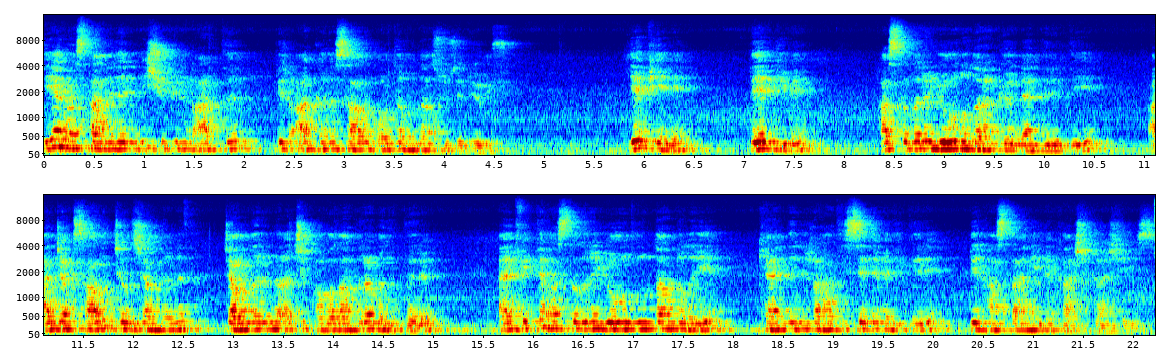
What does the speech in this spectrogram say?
diğer hastanelerin iş yükünün arttığı bir Ankara sağlık ortamından söz ediyoruz. Yepyeni, dev gibi hastaların yoğun olarak yönlendirildiği ancak sağlık çalışanlarının camlarını açıp havalandıramadıkları, enfekte hastaların yoğunluğundan dolayı kendini rahat hissedemedikleri bir hastane karşı karşıyayız.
